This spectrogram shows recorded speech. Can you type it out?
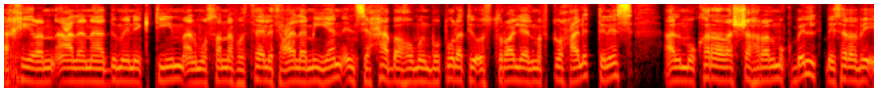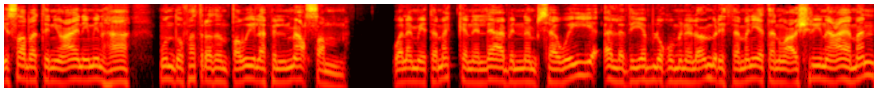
أخيرا أعلن دومينيك تيم المصنف الثالث عالميا انسحابه من بطولة أستراليا المفتوحة للتنس المقررة الشهر المقبل بسبب إصابة يعاني منها منذ فترة طويلة في المعصم. ولم يتمكن اللاعب النمساوي الذي يبلغ من العمر 28 عاما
